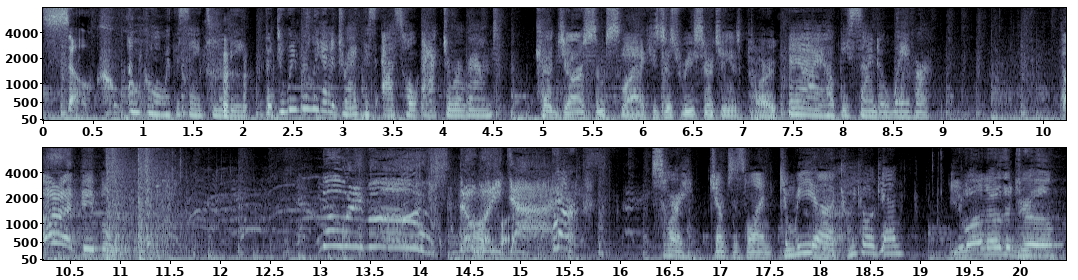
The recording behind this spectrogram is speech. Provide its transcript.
So cool. I'm cool with the Saints movie, but do we really gotta drag this asshole actor around? Cut Josh some slack. He's just researching his part. Yeah, I hope he signed a waiver. All right, people. Nobody moves! Nobody dies! Sorry, jumped his line. Can we, uh, can we go again? You all know the drill.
